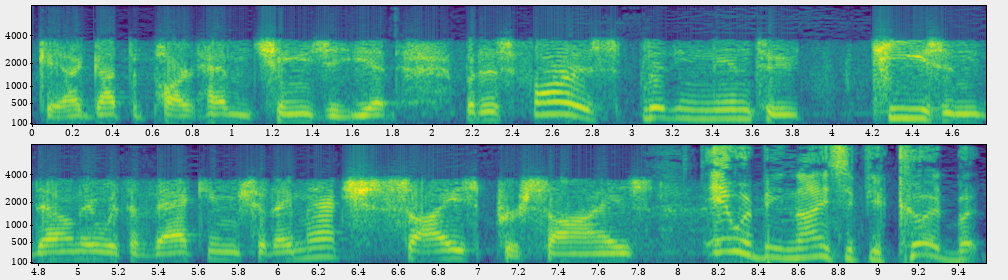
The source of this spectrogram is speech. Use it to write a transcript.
Okay, I got the part, haven't changed it yet. But as far as splitting into T's and down there with the vacuum, should I match size per size? It would be nice if you could, but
